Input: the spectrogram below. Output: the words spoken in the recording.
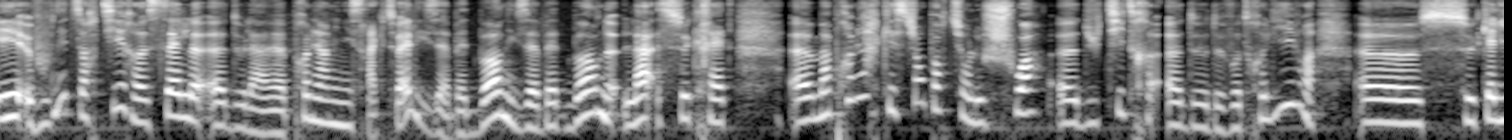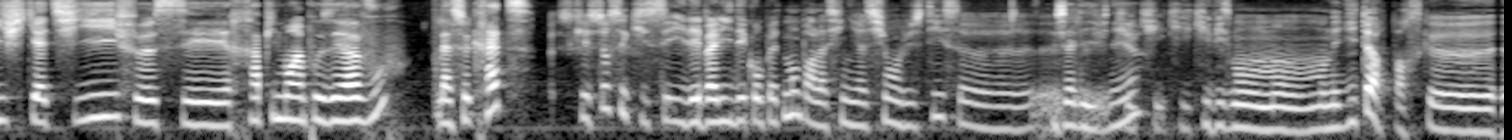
et vous venez de sortir celle de la première ministre actuelle, Elisabeth Borne, Elisabeth Borne, la secrète. ma première question porte sur le choix du titre de, de, votre livre. ce qualificatif, c'est rapidement imposé à vous, la secrète? Ce qui est sûr, c'est qu'il est, validé complètement par l'assignation en justice euh, J'allais venir. Qui, vise mon, éditeur. Parce que,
